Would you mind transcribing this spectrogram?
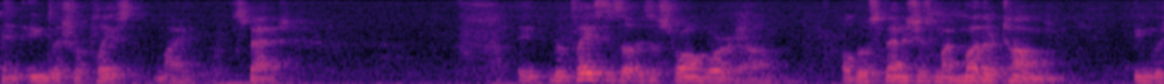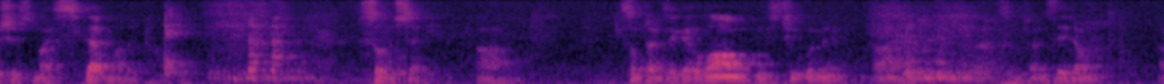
and English replaced my Spanish. It replaced is a, is a strong word. Um, although Spanish is my mother tongue, English is my stepmother tongue, so to say. Um, sometimes they get along, these two women. Um, sometimes they don't. Uh,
